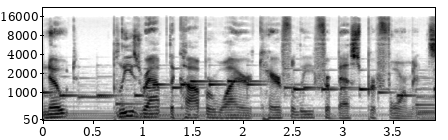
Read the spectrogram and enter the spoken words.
Note, please wrap the copper wire carefully for best performance.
